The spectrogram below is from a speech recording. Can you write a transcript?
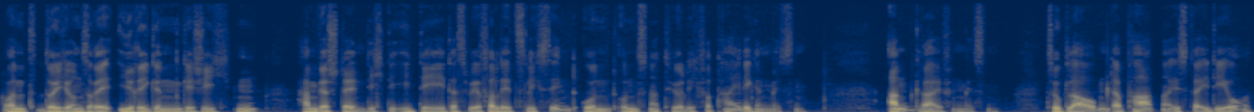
Und durch unsere irrigen Geschichten haben wir ständig die Idee, dass wir verletzlich sind und uns natürlich verteidigen müssen, angreifen müssen, zu glauben, der Partner ist der Idiot.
